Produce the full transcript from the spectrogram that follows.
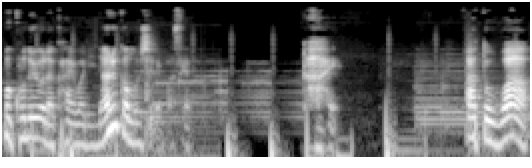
まあ、このような会話になるかもしれません。はい。あとは、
